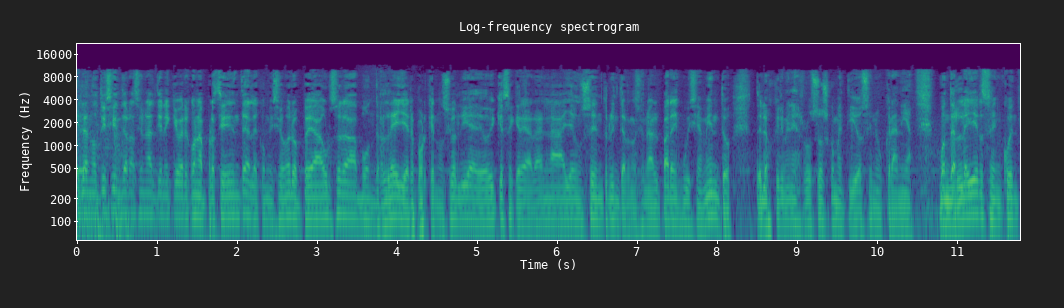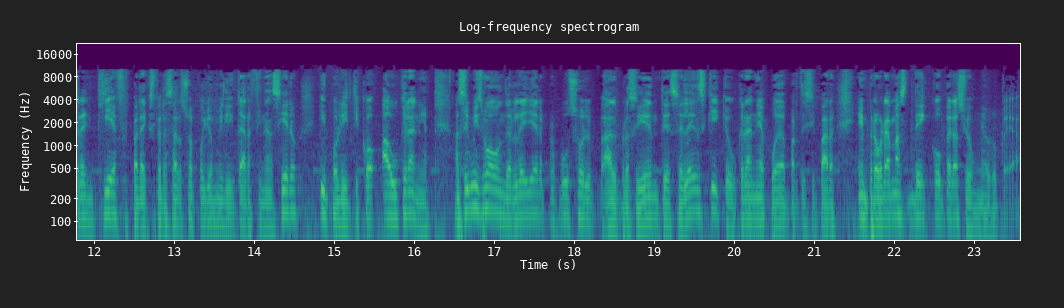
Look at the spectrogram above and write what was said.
La noticia internacional tiene que ver con la presidenta de la Comisión Europea, Ursula von der Leyen, porque anunció el día de hoy que se creará en La Haya un centro internacional para enjuiciamiento de los crímenes rusos cometidos en Ucrania. Von der Leyen se encuentra en Kiev para expresar su apoyo militar, financiero y político a Ucrania. Asimismo, von der Leyen propuso al presidente Zelensky que Ucrania pueda participar en programas de cooperación europea.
